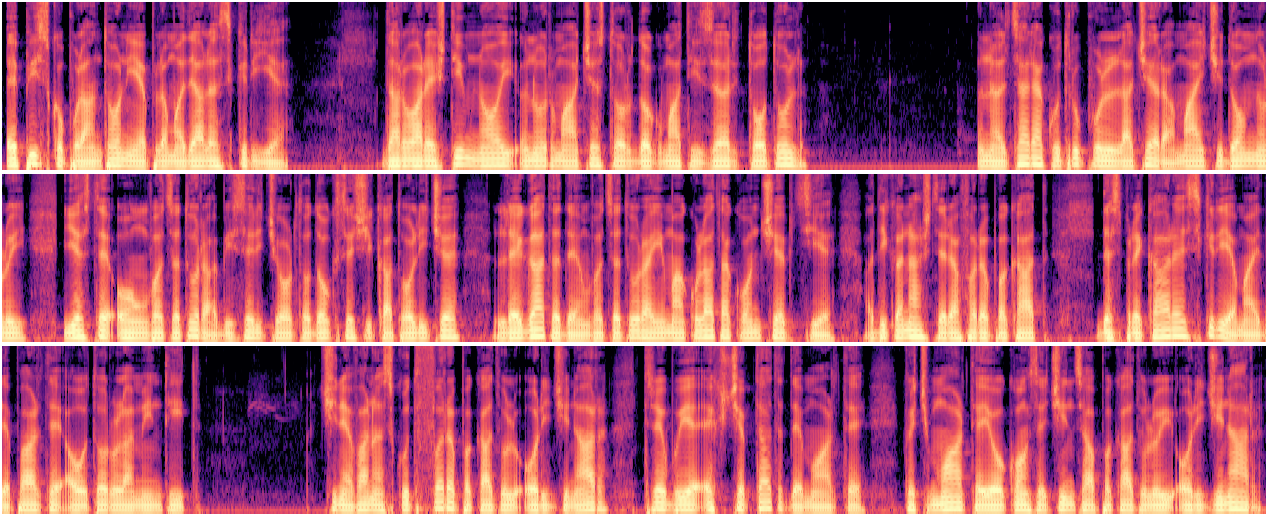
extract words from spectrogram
episcopul Antonie Plămădeală scrie Dar oare știm noi în urma acestor dogmatizări totul? Înălțarea cu trupul la cer a Maicii Domnului este o învățătură a Bisericii Ortodoxe și Catolice legată de învățătura Imaculata Concepție, adică nașterea fără păcat, despre care scrie mai departe autorul amintit. Cineva născut fără păcatul originar trebuie exceptat de moarte, căci moartea e o consecință a păcatului originar.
